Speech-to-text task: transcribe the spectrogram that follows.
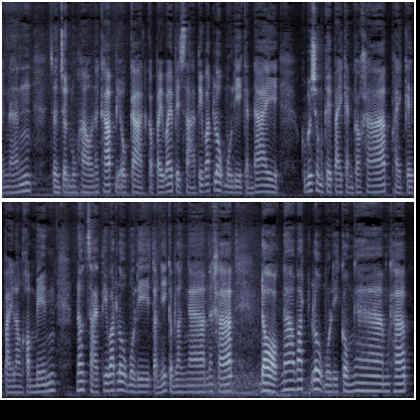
ดังนั้นจนจนมูเฮานะครับมีโอกาสก็ไปไหว้ไปสาที่วัดโลกโมลีกันได้ คุณผู้ชมเคยไปกันก็ครับใครเคยไปลองคอมเมนต์นอกจากที่วัดโลกโมลีตอนนี้กำลังงามนะครับดอกหน้าวัดโลกโมลีก็งามครับ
